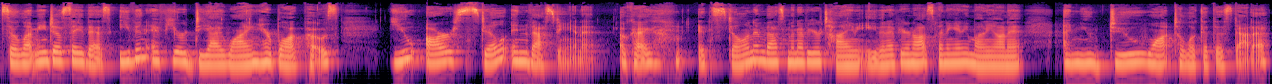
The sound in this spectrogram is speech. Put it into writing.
So let me just say this even if you're DIYing your blog post, you are still investing in it. Okay. It's still an investment of your time, even if you're not spending any money on it. And you do want to look at this data.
